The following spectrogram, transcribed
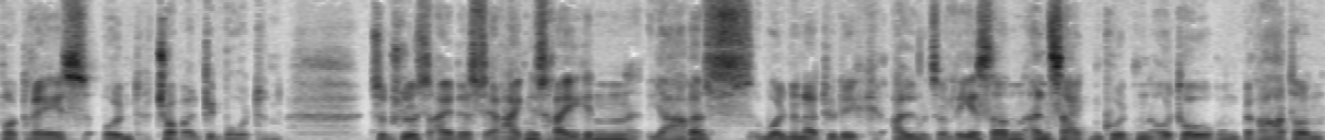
Porträts und Jobangeboten. Zum Schluss eines ereignisreichen Jahres wollen wir natürlich allen unseren Lesern, Anzeigenkunden, Autoren, Beratern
